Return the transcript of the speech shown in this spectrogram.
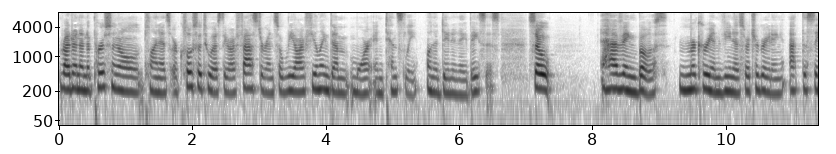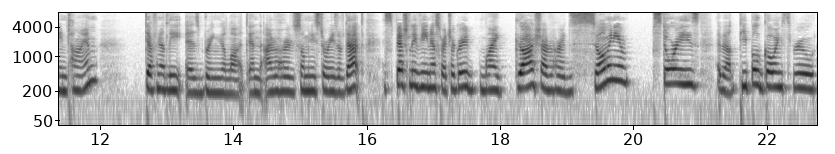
rather than the personal planets are closer to us, they are faster, and so we are feeling them more intensely on a day to day basis. So, having both Mercury and Venus retrograding at the same time definitely is bringing a lot. And I've heard so many stories of that, especially Venus retrograde. My gosh, I've heard so many stories about people going through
